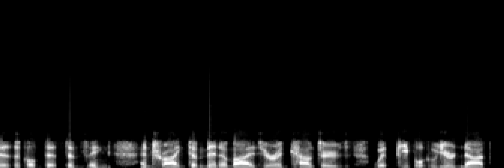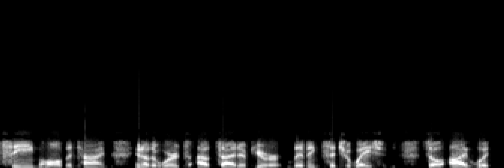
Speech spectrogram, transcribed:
physical distancing and trying to minimize your encounters with people who you're not seeing all the time. In other words, outside of your living situation. So I would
